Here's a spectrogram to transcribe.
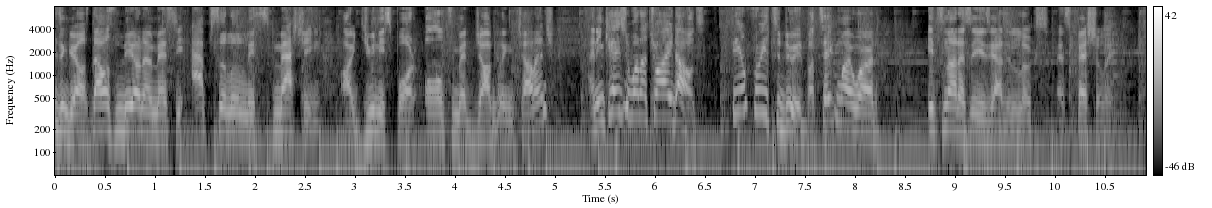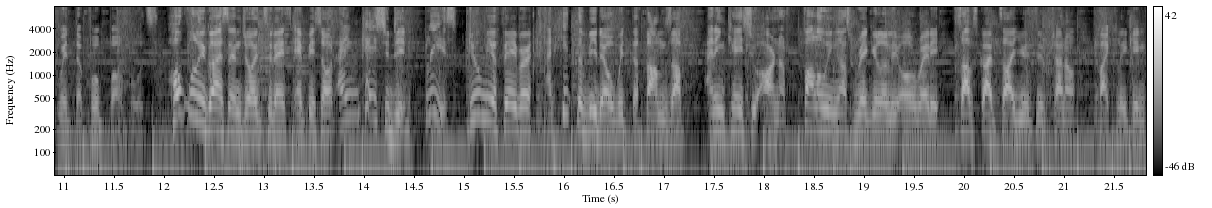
Guys and girls, that was Lionel Messi absolutely smashing our Unisport Ultimate Juggling Challenge. And in case you want to try it out, feel free to do it, but take my word, it's not as easy as it looks, especially with the football boots. Hopefully you guys enjoyed today's episode and in case you did, please do me a favor and hit the video with the thumbs up and in case you are not following us regularly already, subscribe to our YouTube channel by clicking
